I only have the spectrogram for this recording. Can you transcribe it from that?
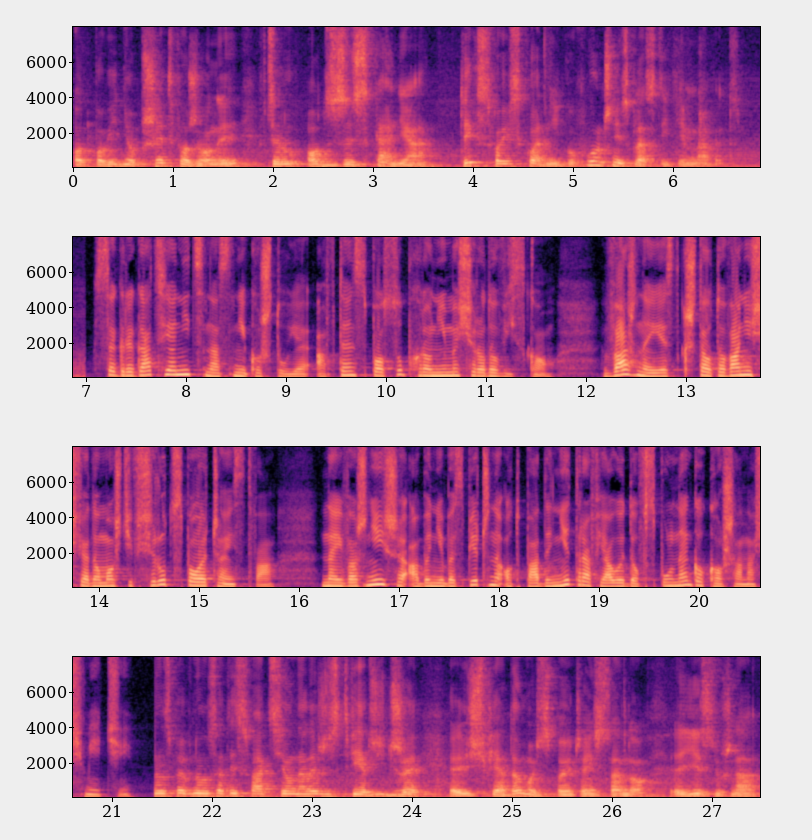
odpowiednio przetworzony w celu odzyskania tych swoich składników, łącznie z plastikiem nawet. Segregacja nic nas nie kosztuje, a w ten sposób chronimy środowisko. Ważne jest kształtowanie świadomości wśród społeczeństwa. Najważniejsze, aby niebezpieczne odpady nie trafiały do wspólnego kosza na śmieci. No, z pewną satysfakcją należy stwierdzić, że e, świadomość społeczeństwa no, e, jest już na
